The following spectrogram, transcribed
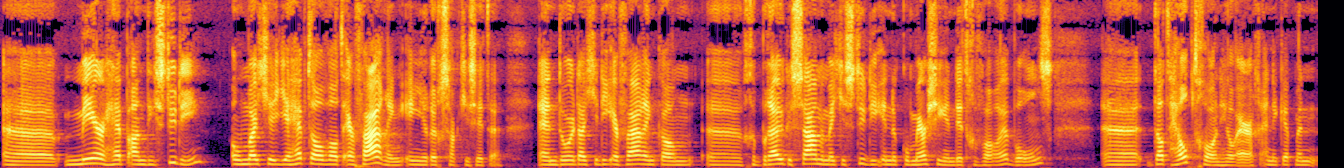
uh, meer heb aan die studie omdat je, je hebt al wat ervaring in je rugzakje zitten. En doordat je die ervaring kan uh, gebruiken samen met je studie in de commercie in dit geval, hè, bij ons, uh, dat helpt gewoon heel erg. En ik heb mijn,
